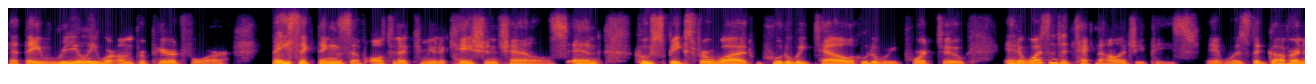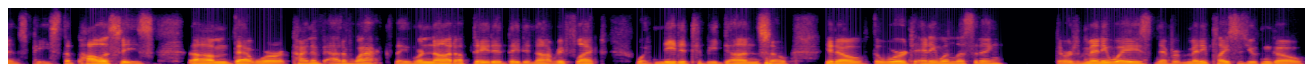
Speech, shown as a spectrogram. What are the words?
that they really were unprepared for basic things of alternate communication channels and who speaks for what, who do we tell, who do we report to. And it wasn't the technology piece, it was the governance piece, the policies um, that were kind of out of whack. They were not updated, they did not reflect what needed to be done. So, you know, the word to anyone listening there's many ways, never many places you can go.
